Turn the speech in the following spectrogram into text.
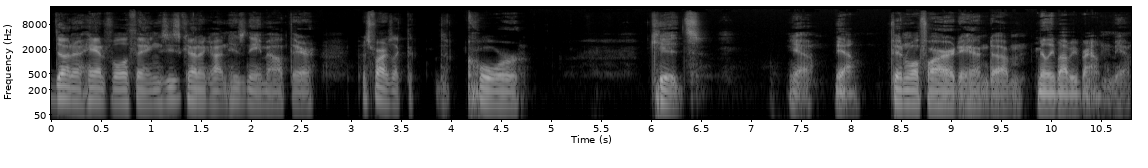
done a handful of things. He's kind of gotten his name out there. But as far as like the, the core kids, yeah, yeah. Finn Wolfhard and um, Millie Bobby Brown. yeah,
